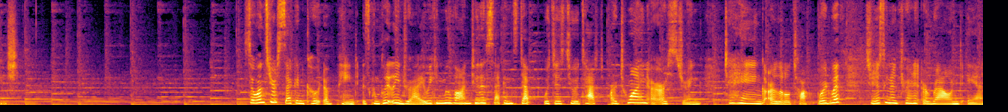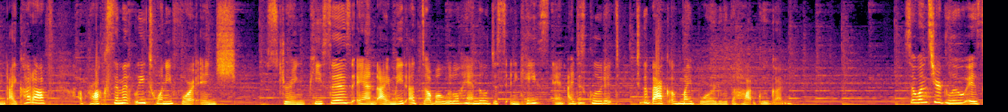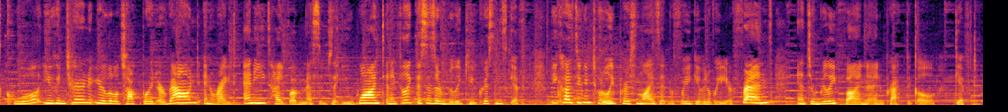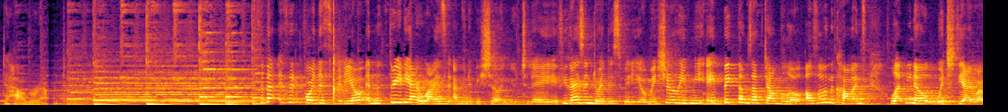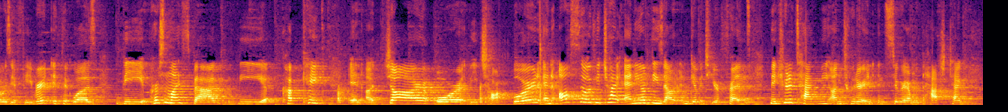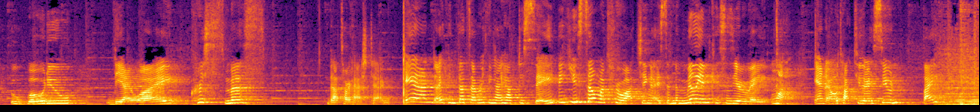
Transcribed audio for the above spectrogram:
So once your second coat of paint is completely dry, we can move on to the second step, which is to attach our twine or our string to hang our little chalkboard with. So you're just going to turn it around and I cut off approximately 24 inch string pieces and I made a double little handle just in case and I just glued it to the back of my board with a hot glue gun. So once your glue is cool, you can turn your little chalkboard around and write any type of message that you want. And I feel like this is a really cute Christmas gift because you can totally personalize it before you give it away to your friends. And it's a really fun and practical gift to have around So that is it for this video and the three DIYs that I'm going to be showing you today. If you guys enjoyed this video, make sure to leave me a big thumbs up down below. Also in the comments, let me know which DIY was your favorite. If it was the personalized bag, the cupcake in a jar, or the chalkboard. And also, if you try any of these out and give it to your friends, make sure to tag me on Twitter and Instagram with the hashtag Uwodu DIY Christmas that's our hashtag. And I think that's everything I have to say. Thank you so much for watching. I send a million kisses your way. And I will talk to you guys soon. Bye.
